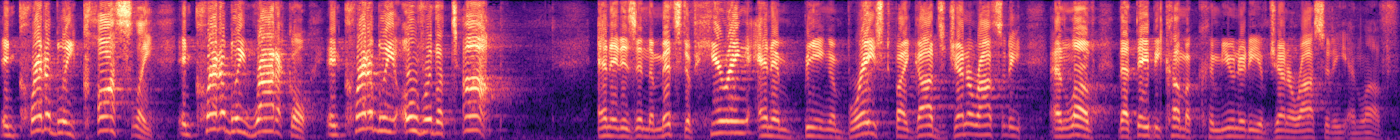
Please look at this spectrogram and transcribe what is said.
incredibly costly, incredibly radical, incredibly over the top. And it is in the midst of hearing and being embraced by God's generosity and love that they become a community of generosity and love.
